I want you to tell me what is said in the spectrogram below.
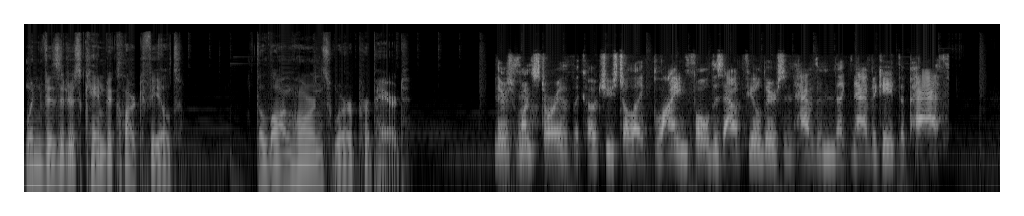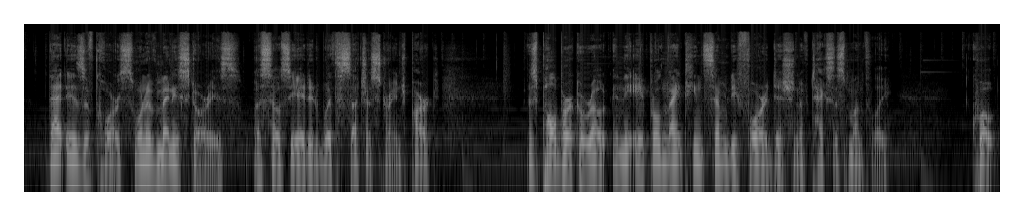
When visitors came to Clark Field, the Longhorns were prepared. There's one story that the coach used to like blindfold his outfielders and have them like navigate the path. That is, of course, one of many stories associated with such a strange park. As Paul Burka wrote in the April 1974 edition of Texas Monthly, quote,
